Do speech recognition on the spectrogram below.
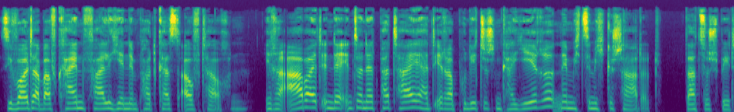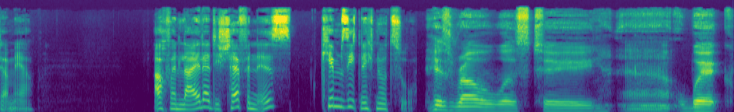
Sie wollte aber auf keinen Fall hier in dem Podcast auftauchen. Ihre Arbeit in der Internetpartei hat ihrer politischen Karriere nämlich ziemlich geschadet. Dazu später mehr. Auch wenn Laila die Chefin ist, Kim sieht nicht nur zu. His role was to uh, work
